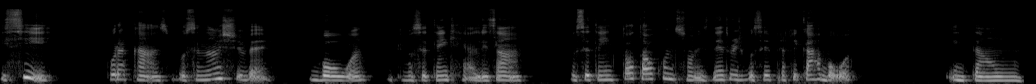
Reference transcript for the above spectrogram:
E se, por acaso, você não estiver boa que você tem que realizar, você tem total condições dentro de você para ficar boa. Então,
